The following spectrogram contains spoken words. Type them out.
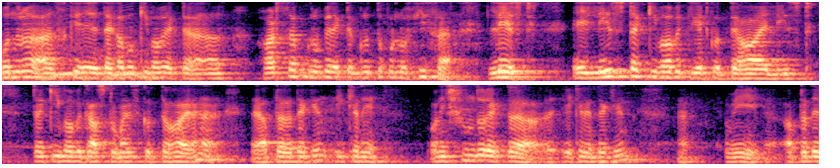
বন্ধুরা, আজকে দেখাবো কীভাবে একটা হোয়াটসঅ্যাপ গ্রুপের একটা গুরুত্বপূর্ণ ফিচার লিস্ট এই লিস্টটা কীভাবে ক্রিয়েট করতে হয়? লিস্টটা কীভাবে কাস্টমাইজ করতে হয়? হ্যাঁ আপনারা দেখেন, এখানে অনেক সুন্দর একটা এখানে দেখেন হ্যাঁ, আমি আপনাদের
